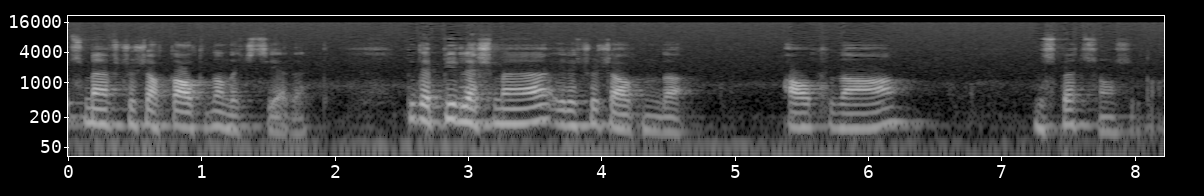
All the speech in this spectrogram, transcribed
3 mənfi kök altında 6-dan da kiçik ədəddir. Bir də birləşmə elə kök altında 6-dan müsbət sonsuzdan.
